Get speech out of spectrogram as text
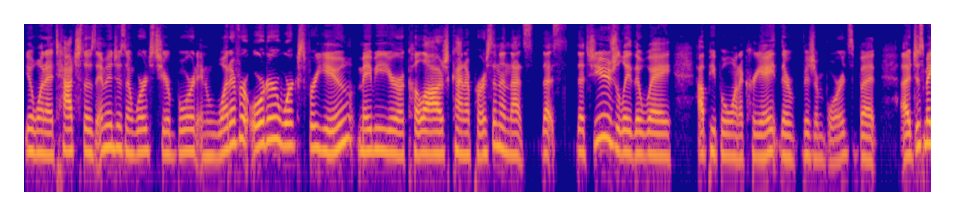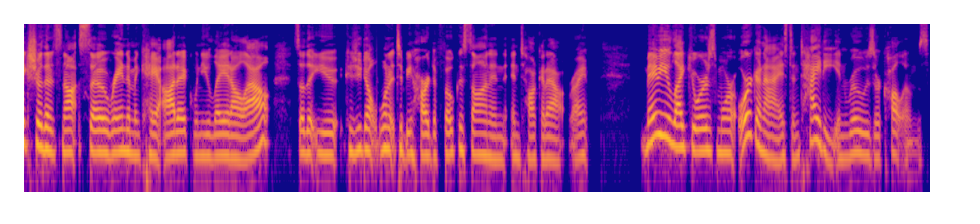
You'll want to attach those images and words to your board in whatever order works for you. Maybe you're a collage kind of person and that's that's that's usually the way how people want to create their vision boards, but uh, just make sure that it's not so random and chaotic when you lay it all out so that you because you don't want it to be hard to focus on and and talk it out, right? Maybe you like yours more organized and tidy in rows or columns.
